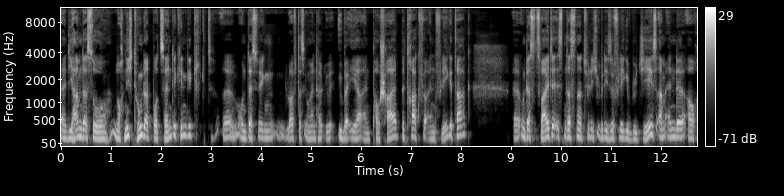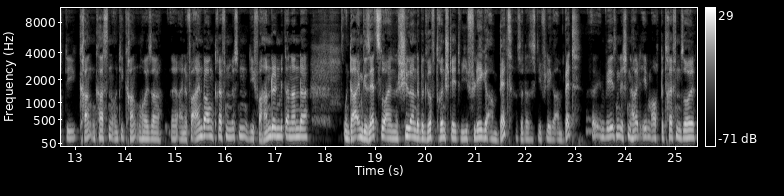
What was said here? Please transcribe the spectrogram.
Äh, die haben das so noch nicht hundertprozentig hingekriegt äh, und deswegen läuft das im Moment halt über eher einen Pauschalbetrag für einen Pflegetag. Äh, und das Zweite ist, dass natürlich über diese Pflegebudgets am Ende auch die Krankenkassen und die Krankenhäuser eine Vereinbarung treffen müssen. Die verhandeln miteinander. Und da im Gesetz so ein schillernder Begriff drinsteht wie Pflege am Bett, also dass es die Pflege am Bett äh, im Wesentlichen halt eben auch betreffen soll,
